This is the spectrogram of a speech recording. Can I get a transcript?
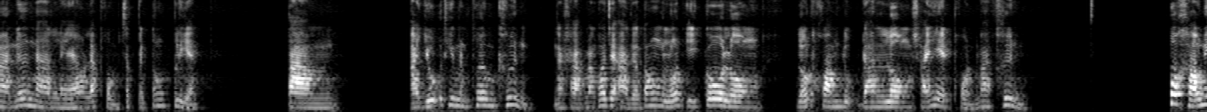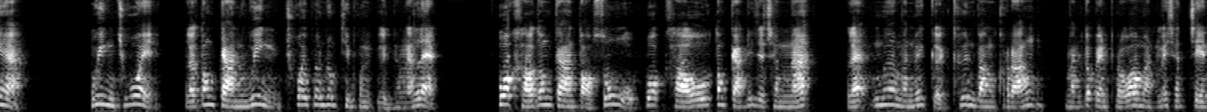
มาเนิ่นนานแล้ว และผมจะเป็นต้องเปลี่ยนตามอายุที่มันเพิ่มขึ้นนะครับ มันก็จะอาจจะต้องลดอีโก้ลง ลดความดุดันลงใช้เหตุผลมากขึ้น พวกเขาเนี่ยวิ่งช่วยแล้วต้องการวิ่งช่วยเพื่อนร่วมทีมคนอื่นทั้งนั้นแหละ พวกเขาต้องการต่อสู้ พวกเขาต้องการที่จะชนะ และเมื่อมันไม่เกิดขึ้นบางครั้ง มันก็เป็นเพราะว่ามันไม่ชัดเจน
